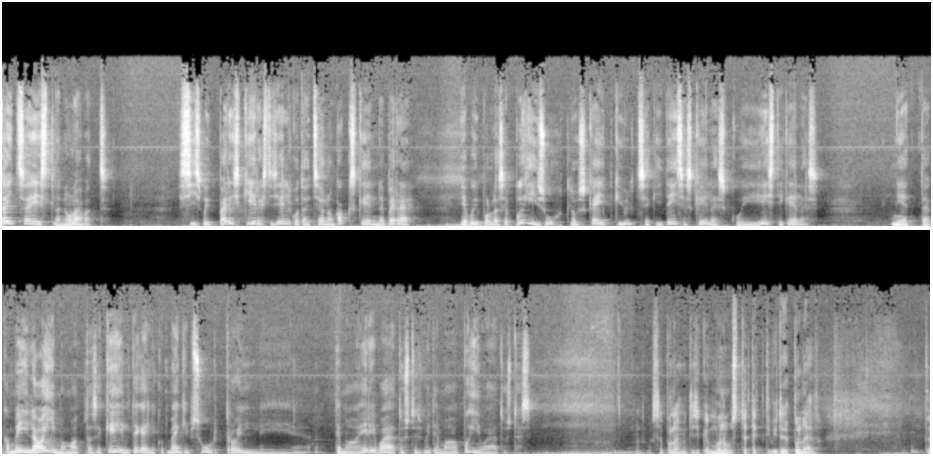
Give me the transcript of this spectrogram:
täitsa eestlane olevat, siis võib päris kiiresti selguda, et seal on kakskeelne pere ja võib-olla see põhisuhtlus käibki üldsegi teises keeles kui eesti keeles. nii et ka meile aimamata see keel tegelikult mängib suurt rolli tema erivajadustes või tema põhivajadustes. kas see pole mitte niisugune mõnus detektiivitöö, põnev? et,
